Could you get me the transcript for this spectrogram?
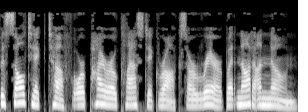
Basaltic tuff or pyroclastic rocks are rare but not unknown.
